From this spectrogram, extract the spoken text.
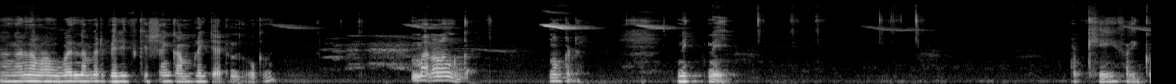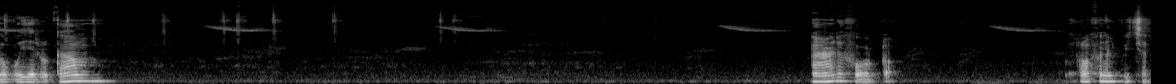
അങ്ങനെ നമ്മുടെ മൊബൈൽ നമ്പർ വെരിഫിക്കേഷൻ കംപ്ലീറ്റ് ആയിട്ടുണ്ട്. നമുക്ക് മലയാളം കൊടുക്കാം. നോക്കട്ടെ. നിക് നെയിം ഓക്കെ സൈക്കോ പൂജ കൊടുക്കാം. Add photo profile picture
